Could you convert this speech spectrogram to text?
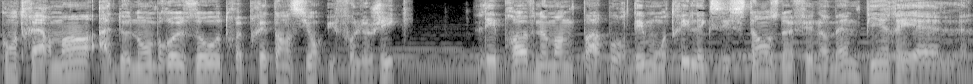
contrairement à de nombreuses autres prétentions ufologiques, les preuves ne manquent pas pour démontrer l'existence d'un phénomène bien réel.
